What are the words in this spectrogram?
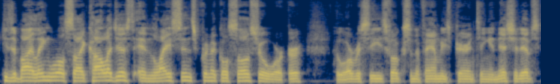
He's a bilingual psychologist and licensed clinical social worker who oversees Focus on the Family's parenting initiatives.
